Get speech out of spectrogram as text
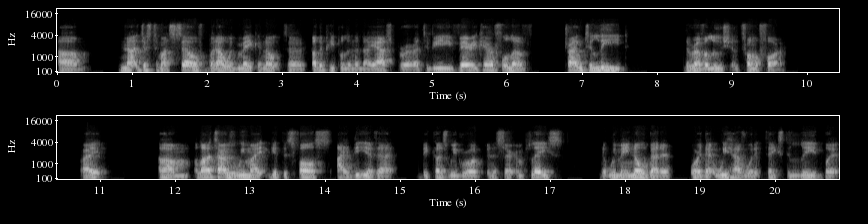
um, not just to myself, but I would make a note to other people in the diaspora to be very careful of trying to lead the revolution from afar, right? Um, a lot of times we might get this false idea that because we grew up in a certain place, that we may know better or that we have what it takes to lead. But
